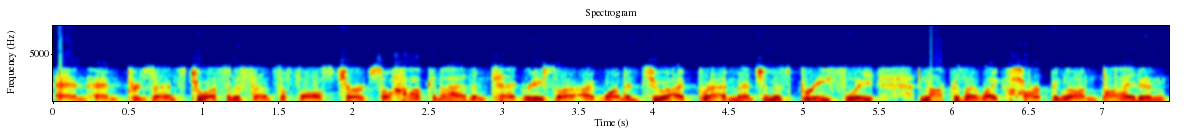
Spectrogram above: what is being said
and, and presents to us in a sense a false church. So how can I have integrity? So I, I wanted to, I, I mentioned this briefly, not because I like harping on Biden,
